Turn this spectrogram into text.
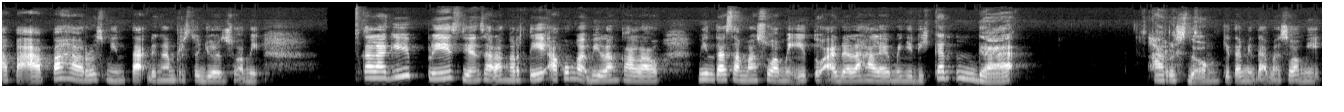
apa-apa harus minta dengan persetujuan suami. Sekali lagi, please jangan salah ngerti. Aku nggak bilang kalau minta sama suami itu adalah hal yang menyedihkan. Enggak. Harus dong kita minta sama suami.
